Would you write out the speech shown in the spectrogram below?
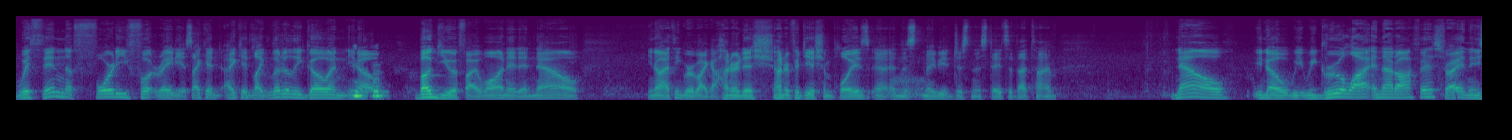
within the 40 foot radius. I could I could like literally go and you know bug you if I wanted. And now, you know, I think we're like 100 ish, 150 ish employees uh, in this maybe just in the states at that time. Now you know, we, we grew a lot in that office, right? And then you,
